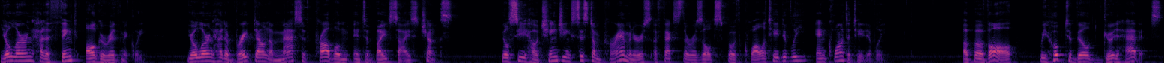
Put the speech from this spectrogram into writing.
You'll learn how to think algorithmically. You'll learn how to break down a massive problem into bite-sized chunks. You'll see how changing system parameters affects the results both qualitatively and quantitatively. Above all, we hope to build good habits.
